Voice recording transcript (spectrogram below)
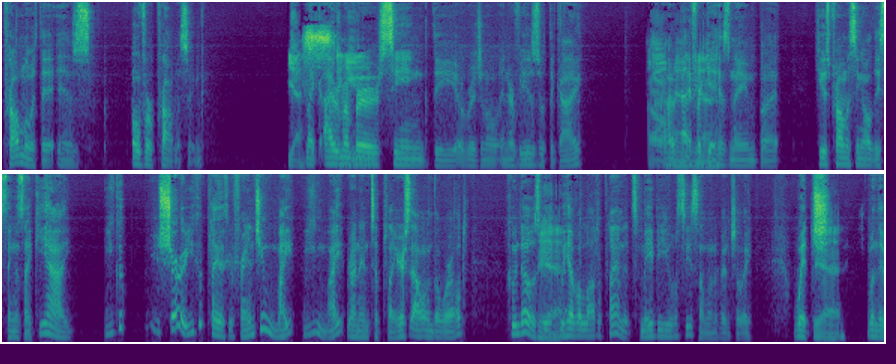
problem with it is overpromising. yes. Like I you- remember seeing the original interviews with the guy. oh, I, man, I forget yeah. his name, but he was promising all these things like, yeah, you could sure you could play with your friends. You might you might run into players out in the world. Who knows? Yeah. We, we have a lot of planets. Maybe you will see someone eventually. Which Yeah, when the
